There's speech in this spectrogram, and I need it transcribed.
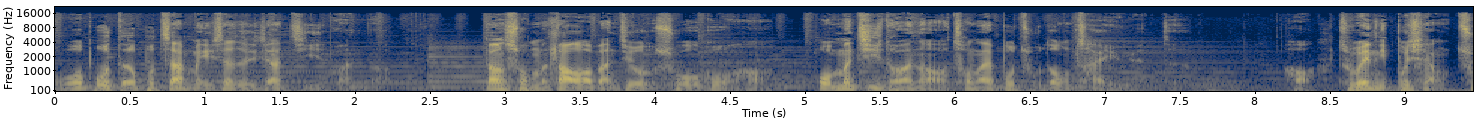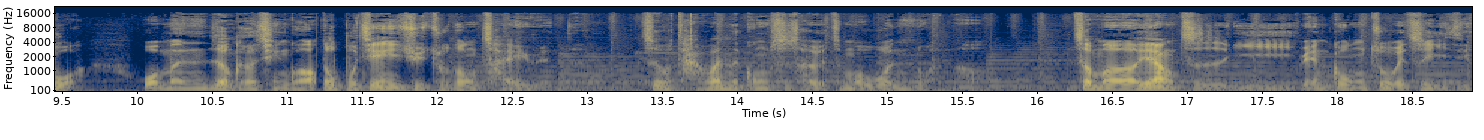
我不得不赞美一下这家集团了。当时我们大老板就有说过哈，我们集团哦从来不主动裁员的，好，除非你不想做，我们任何情况都不建议去主动裁员的。只有台湾的公司才有这么温暖哈，这么样子以员工作为自己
